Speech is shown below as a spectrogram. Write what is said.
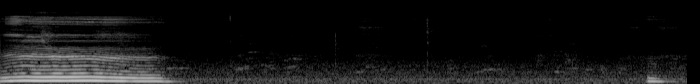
음. 음.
